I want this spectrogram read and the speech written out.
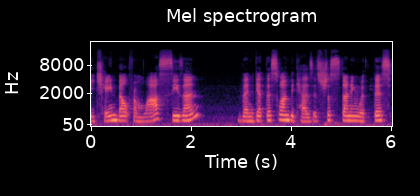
the chain belt from last season, then get this one because it's just stunning with this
